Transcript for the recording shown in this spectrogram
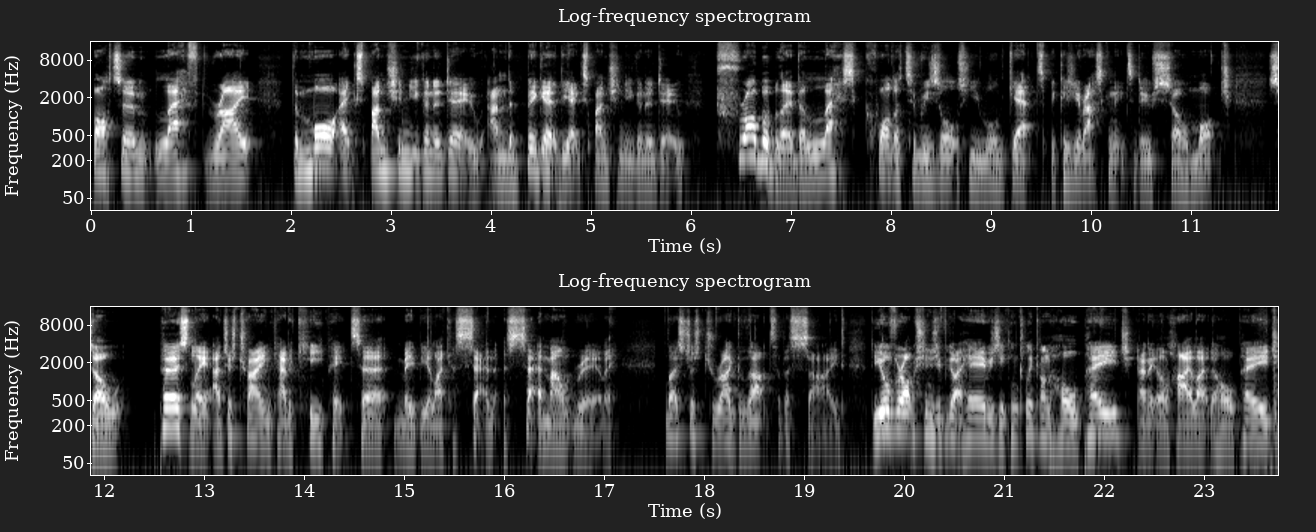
bottom, left, right, the more expansion you're going to do and the bigger the expansion you're going to do, probably the less quality results you will get because you're asking it to do so much. So personally, I just try and kind of keep it to maybe like a set a set amount really. Let's just drag that to the side. The other options you've got here is you can click on whole page and it'll highlight the whole page.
